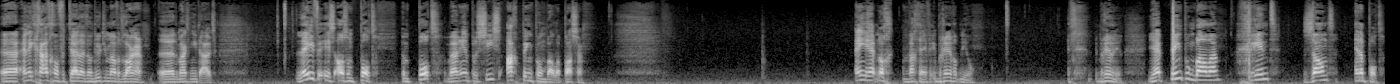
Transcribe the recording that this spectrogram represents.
Uh, en ik ga het gewoon vertellen, dan duurt hij maar wat langer. Uh, dat maakt niet uit. Leven is als een pot. Een pot waarin precies acht pingpongballen passen. En je hebt nog. Wacht even, ik begin even opnieuw. ik begin opnieuw. Je hebt pingpongballen, grind, zand en een pot.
